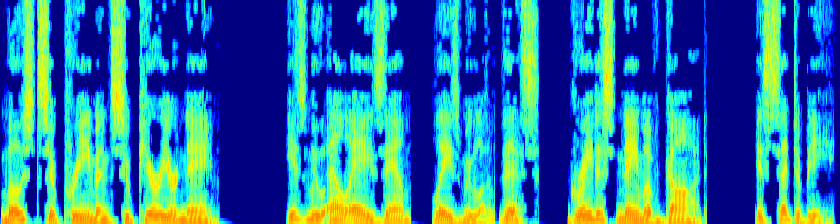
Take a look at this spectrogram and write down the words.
most supreme and superior name. Ismu la zam, This greatest name of God is said to be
